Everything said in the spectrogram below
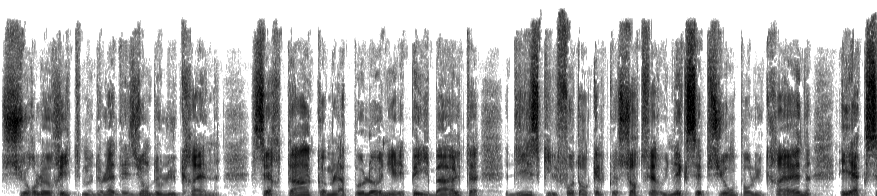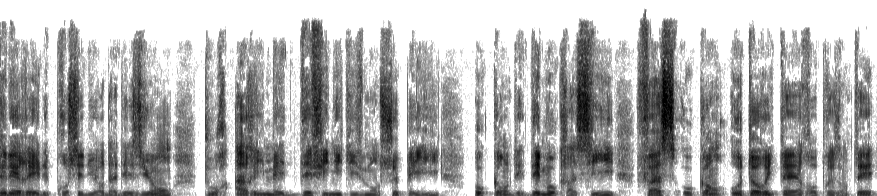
sur le rythme de l'adhésion de l'Ukraine. Certains, comme la Pologne et les Pays-Baltes, disent qu'il faut en quelque sorte faire une exception pour l'Ukraine et accélérer les procédures d'adhésion pour arrimer définitivement ce pays au camp des démocraties face au camp autoritaire représenté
